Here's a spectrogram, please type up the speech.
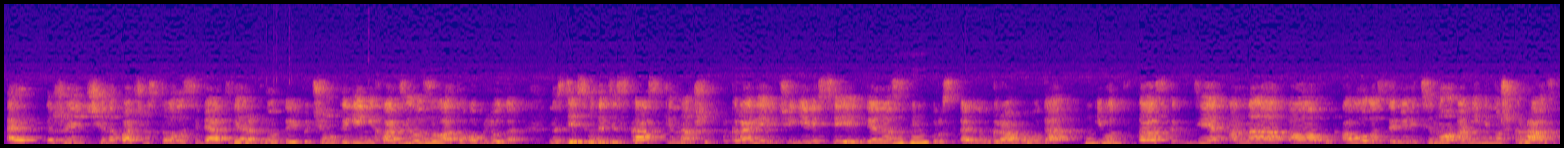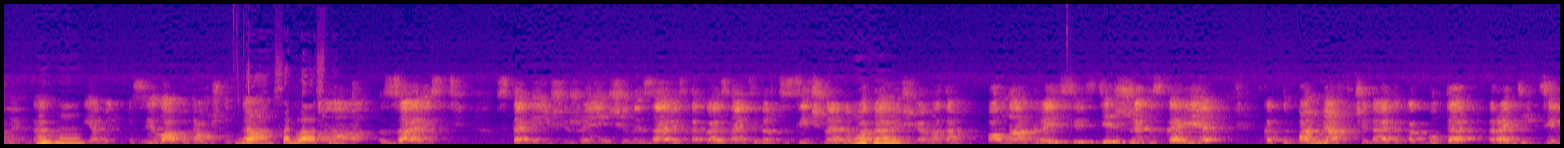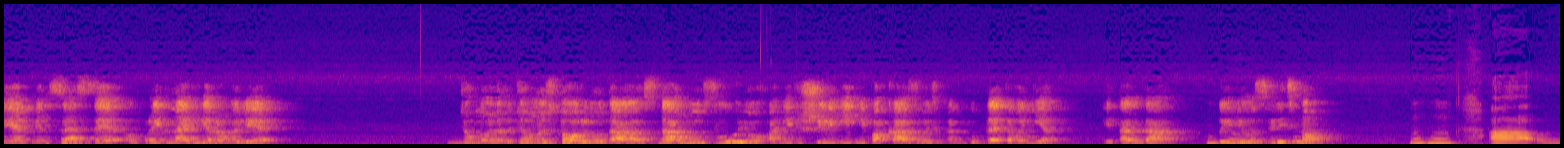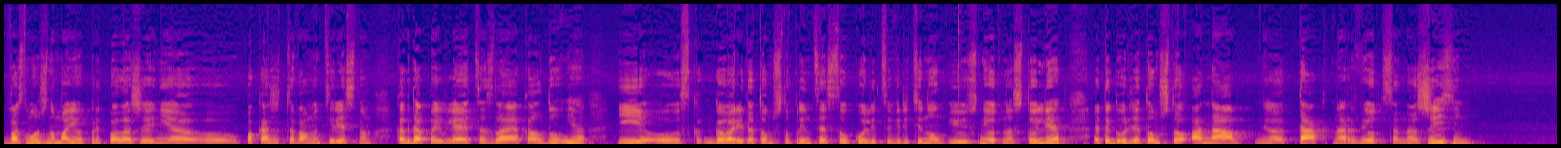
э, эта женщина почувствовала себя отвергнутой, почему-то ей не хватило mm-hmm. золотого блюда. Но здесь вот эти сказки наши про королевича Елисея, где она спит mm-hmm. в хрустальном гробу, да, mm-hmm. и вот сказка, где она э, укололась о веретено, они немножко разные, да, mm-hmm. я бы их развела, потому что там да, согласна. Э, зависть стареющей женщины, зависть такая, знаете, нарциссичная, нападающая, угу. она там полна агрессии. Здесь же это скорее как-то помягче, да, это как будто родители принцессы проигнорировали темную, темную сторону, да, старую злую, они решили ей не показывать, как будто этого нет. И тогда появилось веретено. Угу. А, возможно, мое предположение э, покажется вам интересным. Когда появляется злая колдунья и э, говорит о том, что принцесса уколется веретеном и уснет на сто лет, это говорит о том, что она э, так нарвется на жизнь,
